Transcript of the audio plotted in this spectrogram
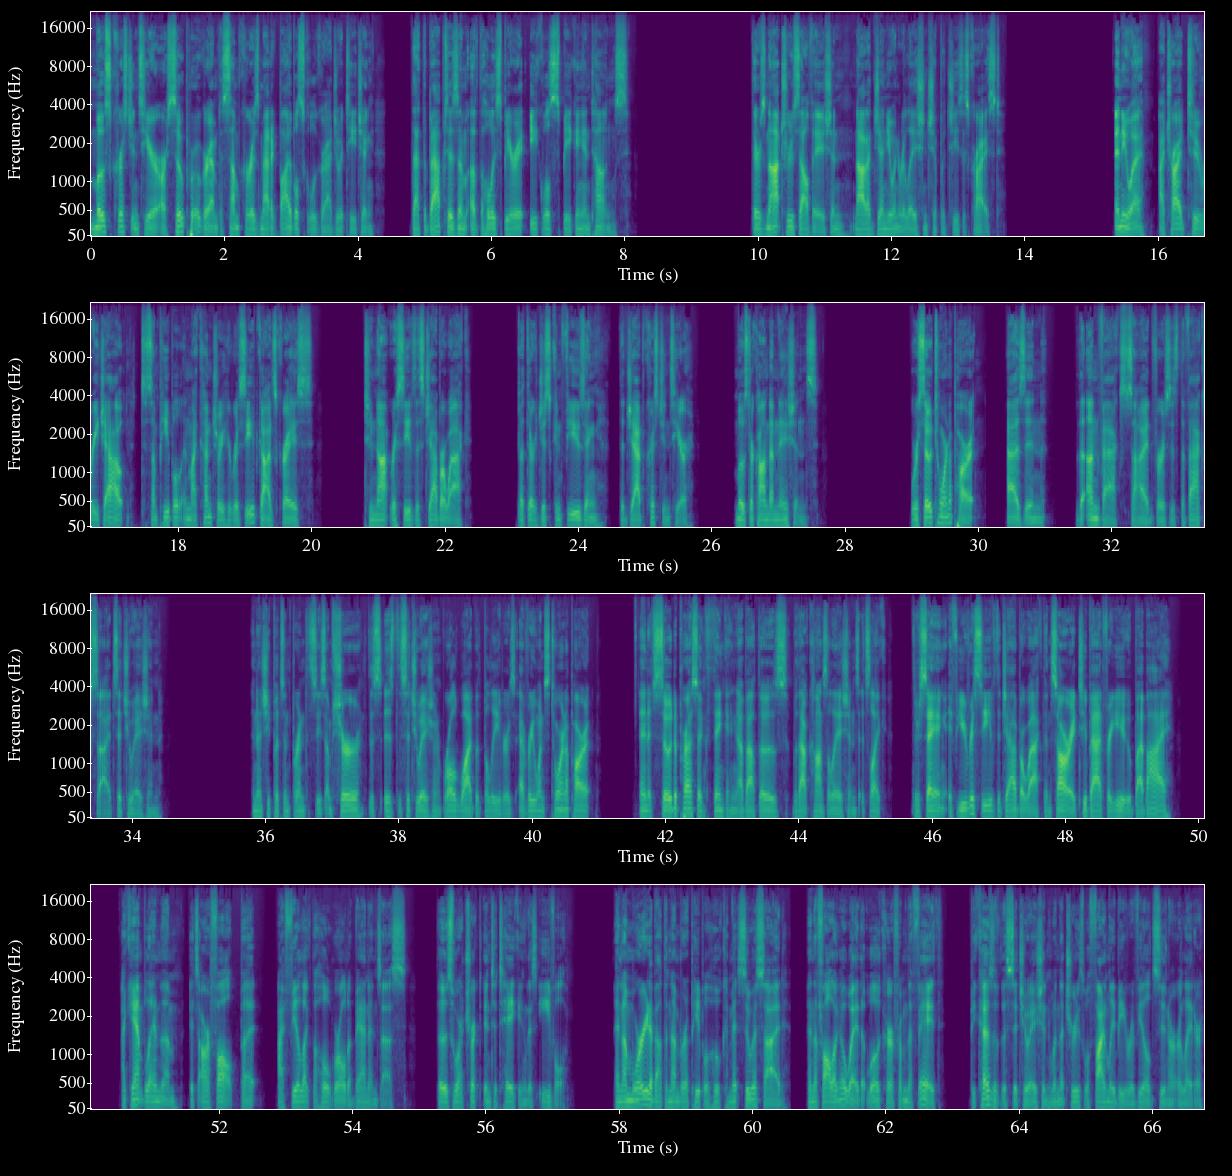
Most Christians here are so programmed to some charismatic Bible school graduate teaching that the baptism of the Holy Spirit equals speaking in tongues. There's not true salvation, not a genuine relationship with Jesus Christ. Anyway, I tried to reach out to some people in my country who received God's grace to not receive this jabberwack, but they're just confusing the jab Christians here. Most are condemnations. We're so torn apart, as in the unvaxxed side versus the vax side situation. And then she puts in parentheses, I'm sure this is the situation worldwide with believers. Everyone's torn apart. And it's so depressing thinking about those without consolations. It's like they're saying, if you receive the jabberwack, then sorry, too bad for you. Bye bye. I can't blame them. It's our fault, but I feel like the whole world abandons us, those who are tricked into taking this evil. And I'm worried about the number of people who commit suicide and the falling away that will occur from the faith because of this situation when the truth will finally be revealed sooner or later.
